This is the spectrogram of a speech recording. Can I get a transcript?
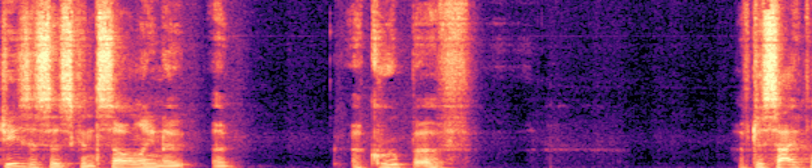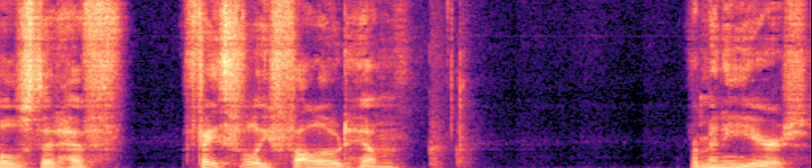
Jesus is consoling a, a, a group of, of disciples that have faithfully followed him for many years.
